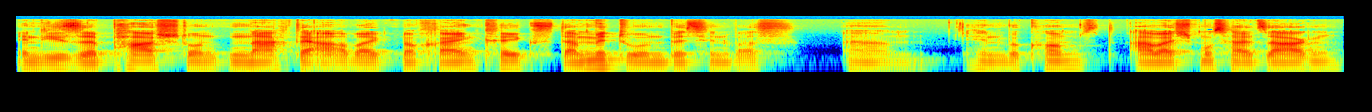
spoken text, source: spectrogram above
in diese paar Stunden nach der Arbeit noch reinkriegst, damit du ein bisschen was ähm, hinbekommst. Aber ich muss halt sagen,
